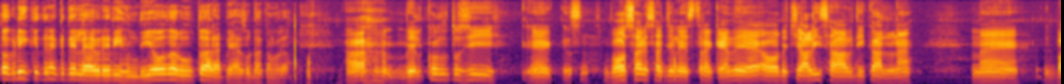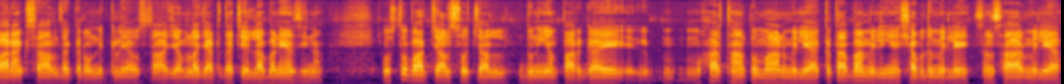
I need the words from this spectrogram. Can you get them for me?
ਤਗੜੀ ਕਿਤੇ ਨਾ ਕਿਤੇ ਲਾਇਬ੍ਰੇਰੀ ਹੁੰਦੀ ਆ ਉਹਦਾ ਰੂਪ ਧਾਰਾ ਪਿਆ ਤੁਹਾਡਾ ਕਮਰਾ। ਹਾਂ ਬਿਲਕੁਲ ਤੁਸੀਂ ਬਹੁਤ ਸਾਰੇ ਸੱਜਣ ਇਸ ਤਰ੍ਹਾਂ ਕਹਿੰਦੇ ਆ ਔਰ 40 ਸਾਲ ਦੀ ਘਾਲਣਾ ਮੈਂ 12 ਕੁ ਸਾਲ ਦਾ ਘਰੋਂ ਨਿਕਲਿਆ ਉਸਤਾਦ ਅਮਲਾ ਜੱਟ ਦਾ ਚੇਲਾ ਬਣਿਆ ਸੀ ਨਾ। ਉਸ ਤੋਂ ਬਾਅਦ ਚੱਲ ਸੋ ਚੱਲ ਦੁਨੀਆ ਭਰ ਗਏ ਹਰ ਥਾਂ ਤੋਂ ਮਾਣ ਮਿਲਿਆ, ਕਿਤਾਬਾਂ ਮਿਲੀਆਂ, ਸ਼ਬਦ ਮਿਲੇ, ਸੰਸਾਰ ਮਿਲਿਆ।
